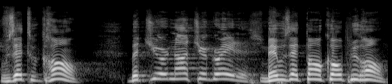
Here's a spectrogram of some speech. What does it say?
Vous êtes grand, but you're not your greatest. mais vous n'êtes pas encore au plus grand.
